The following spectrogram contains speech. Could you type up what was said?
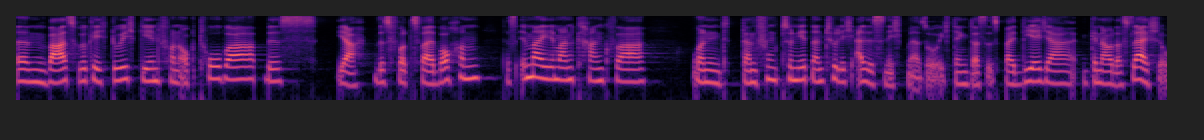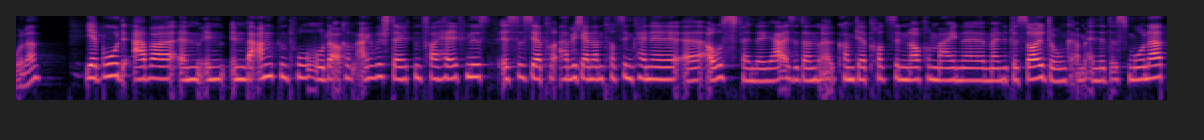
ähm, war es wirklich durchgehend von Oktober bis ja, bis vor zwei Wochen, dass immer jemand krank war. Und dann funktioniert natürlich alles nicht mehr so. Ich denke, das ist bei dir ja genau das Gleiche, oder? Ja gut, aber ähm, im, im Beamtentum oder auch im Angestelltenverhältnis ist es ja, habe ich ja dann trotzdem keine äh, Ausfälle, ja. Also dann äh, kommt ja trotzdem noch meine, meine Besoldung am Ende des Monats.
